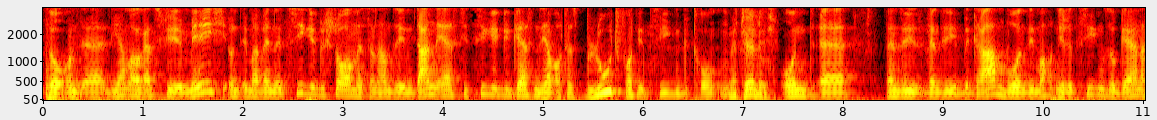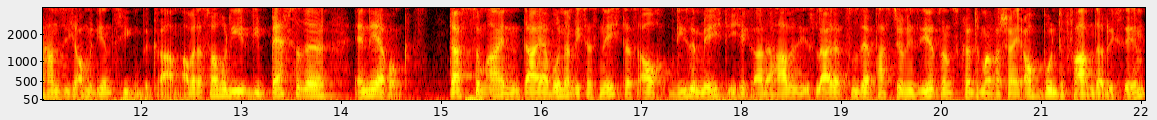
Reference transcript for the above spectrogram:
So, und äh, die haben aber ganz viel Milch und immer wenn eine Ziege gestorben ist, dann haben sie eben dann erst die Ziege gegessen. Die haben auch das Blut von den Ziegen getrunken. Natürlich. Und äh, wenn sie, wenn sie begraben wurden, sie mochten ihre Ziegen so gerne, haben sie sich auch mit ihren Ziegen begraben. Aber das war wohl die, die bessere Ernährung. Das zum einen, daher wundert mich das nicht, dass auch diese Milch, die ich hier gerade habe, sie ist leider zu sehr pasteurisiert, sonst könnte man wahrscheinlich auch bunte Farben dadurch sehen.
